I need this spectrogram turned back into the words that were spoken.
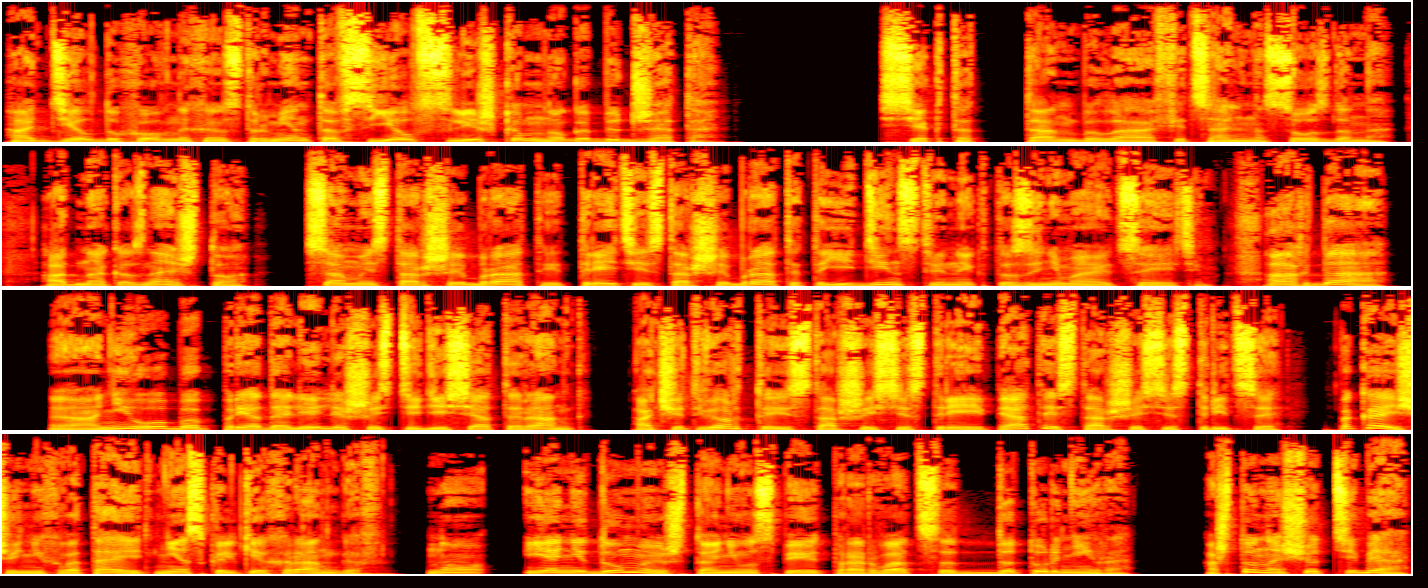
отдел духовных инструментов съел слишком много бюджета. Секта Тан была официально создана. Однако, знаешь что, самый старший брат и третий старший брат – это единственные, кто занимаются этим. Ах, да, они оба преодолели 60 ранг, а четвертой старшей сестре и пятой старшей сестрице пока еще не хватает нескольких рангов. Но я не думаю, что они успеют прорваться до турнира. А что насчет тебя?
